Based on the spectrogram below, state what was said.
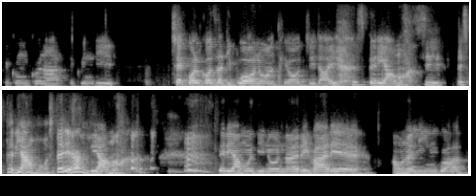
è comunque un'arte, quindi c'è qualcosa di buono anche oggi, dai, speriamo. Sì, speriamo, speriamo. Speriamo. speriamo di non arrivare a una lingua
